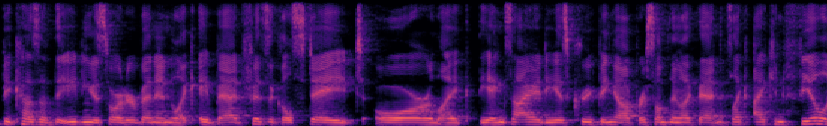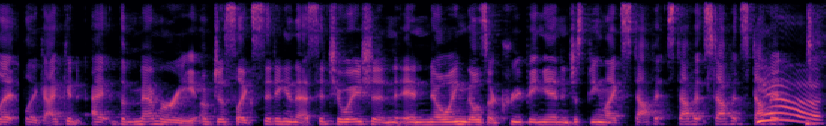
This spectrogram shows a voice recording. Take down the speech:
because of the eating disorder been in like a bad physical state or like the anxiety is creeping up or something like that and it's like i can feel it like i could I, the memory of just like sitting in that situation and knowing those are creeping in and just being like stop it stop it stop it stop yeah.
